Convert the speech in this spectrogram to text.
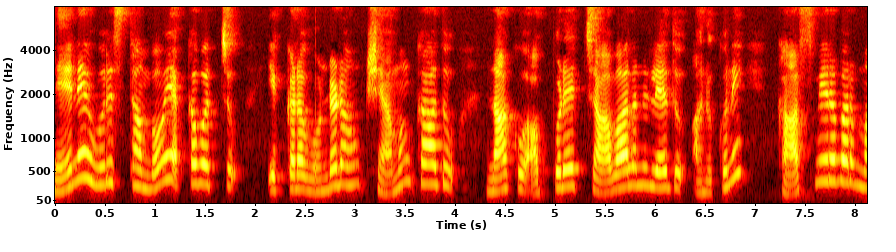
నేనే ఉరి స్తంభం ఎక్కవచ్చు. ఇక్కడ ఉండడం క్షేమం కాదు. నాకు అప్పుడే చావాలని లేదు అనుకుని కాశ్మీర వర్మ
